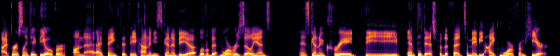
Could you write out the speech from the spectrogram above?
I personally take the over on that. I think that the economy is going to be a little bit more resilient and it's going to create the impetus for the Fed to maybe hike more from here.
